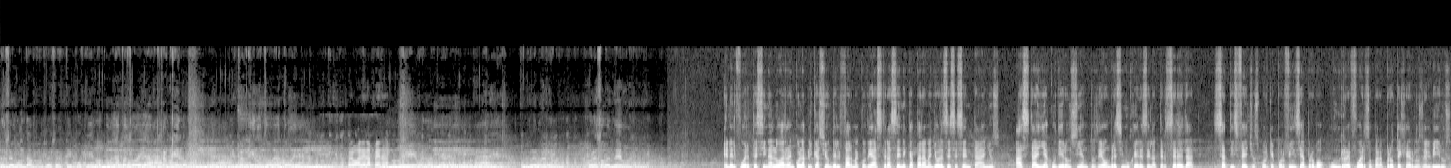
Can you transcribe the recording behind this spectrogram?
la segunda me sentí poquito, pero ya pasó ya tranquilo, y tranquilo. Pero vale la pena. Sí, vale la pena, sí, vale la pena. Por eso vendemos. En el Fuerte, Sinaloa arrancó la aplicación del fármaco de AstraZeneca para mayores de 60 años. Hasta ahí acudieron cientos de hombres y mujeres de la tercera edad, satisfechos porque por fin se aprobó un refuerzo para protegerlos del virus,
